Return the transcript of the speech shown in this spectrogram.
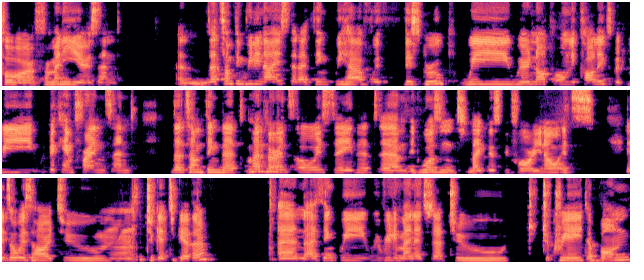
for for many years. And, and that's something really nice that I think we have with this group. We we're not only colleagues, but we became friends and that's something that my parents always say that um, it wasn't like this before. You know, it's it's always hard to um, to get together and i think we we really managed that to to create a bond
